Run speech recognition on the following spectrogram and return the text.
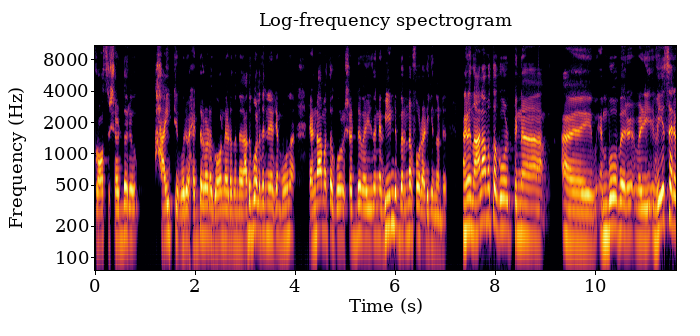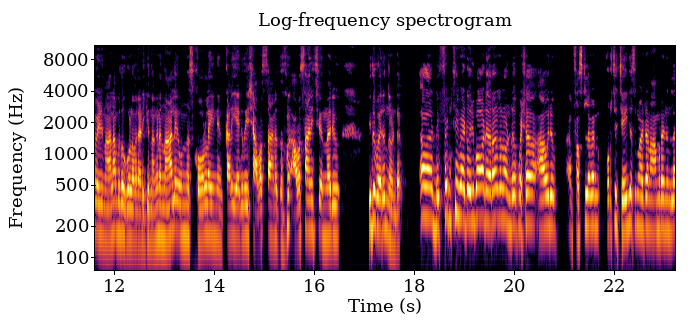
ക്രോസ് ഷെഡ് ഒരു ഹൈറ്റ് ഒരു ഹെഡറോടെ ഗോൾ നേടുന്നുണ്ട്. അതുപോലെ തന്നെ മൂന്ന് രണ്ടാമത്തെ ഗോൾ ഷെഡ് വഴി തന്നെ വീണ്ടും ബെർണഫോർഡ് അടിക്കുന്നുണ്ട്. അങ്ങനെ നാലാമത്തെ ഗോൾ പിന്നെ എംബോ വഴി വേസര വഴി നാലാമത്തെ ഗോൾ അവർ അടിക്കുന്നു. അങ്ങനെ നാല് ഒന്ന് സ്കോർ ലൈൻ കളി ഏകദേശം അവസാനത്ത് അവസാനിച്ചു എന്നൊരു ഇത് വരുന്നുണ്ട്. ഡിഫെൻസീവ് ആയിട്ട് ഒരുപാട് എററുകളുണ്ട്. പക്ഷെ ആ ഒരു ഫസ്റ്റ് ലെവൻ കുറച്ച് ചേഞ്ചസുമായിട്ടാണ് എന്ന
